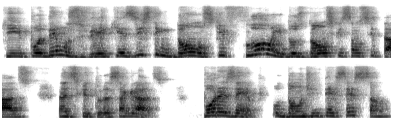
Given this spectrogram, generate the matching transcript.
que podemos ver que existem dons que fluem dos dons que são citados nas escrituras sagradas. Por exemplo, o dom de intercessão.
